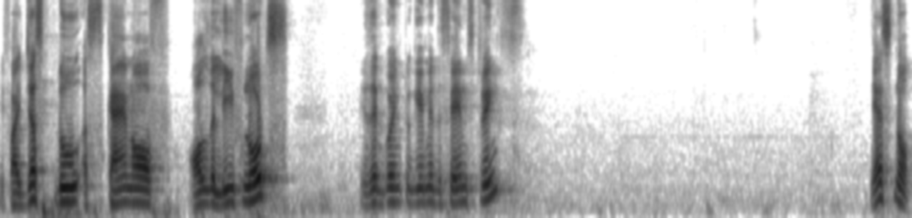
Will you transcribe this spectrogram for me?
If I just do a scan of all the leaf nodes is it going to give me the same strings? Yes, no.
